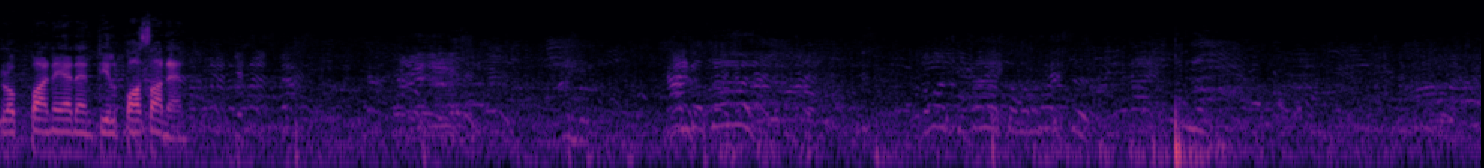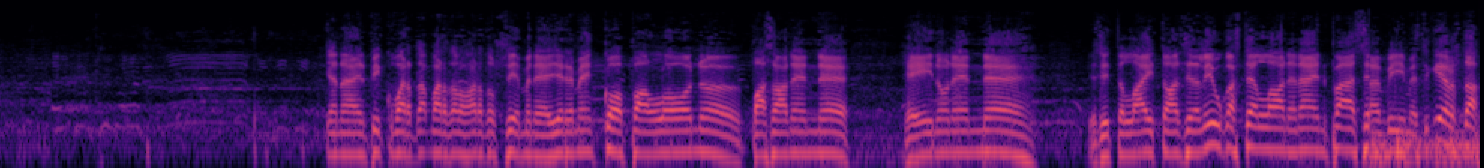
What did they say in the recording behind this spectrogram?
droppar ner den till Pasanen. Ja näin pikku varta, vartaloharjoitus siihen menee Jeremenko palloon. Pasanen, Heinonen ja sitten laitaan siellä liukastellaan ja näin pääsee viimeistä kierrosta.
